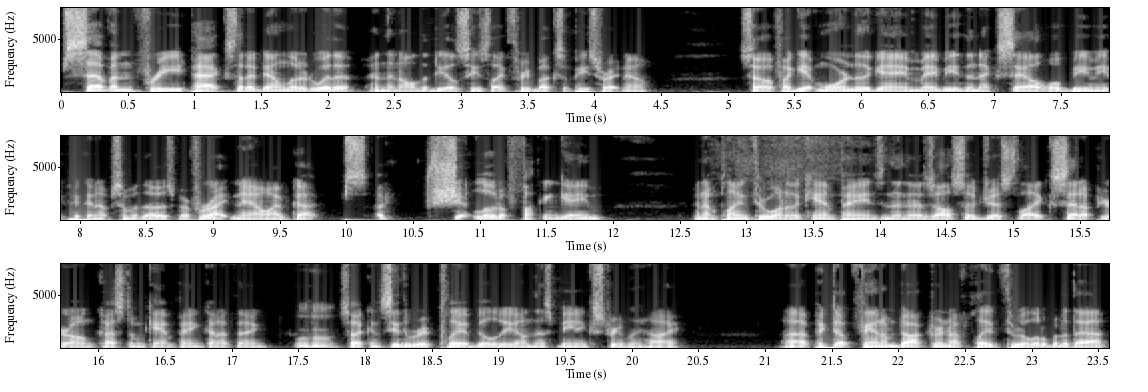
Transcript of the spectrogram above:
seven free packs that I downloaded with it and then all the DLCs like 3 bucks a piece right now. So if I get more into the game, maybe the next sale will be me picking up some of those. But for right now, I've got a shitload of fucking game, and I'm playing through one of the campaigns. And then there's also just like set up your own custom campaign kind of thing. Mm-hmm. So I can see the replayability on this being extremely high. Uh, picked up Phantom Doctrine. I've played through a little bit of that.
